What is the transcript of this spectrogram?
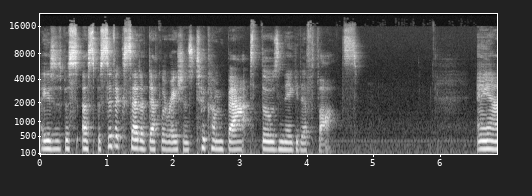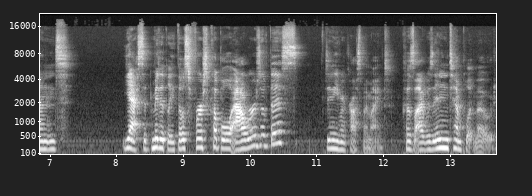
I use a, spe- a specific set of declarations to combat those negative thoughts. And yes, admittedly, those first couple hours of this didn't even cross my mind because I was in template mode.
